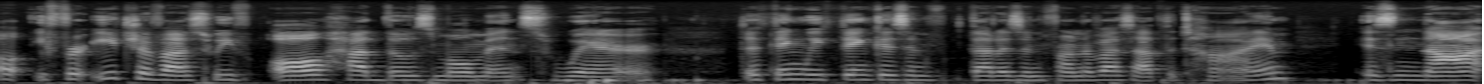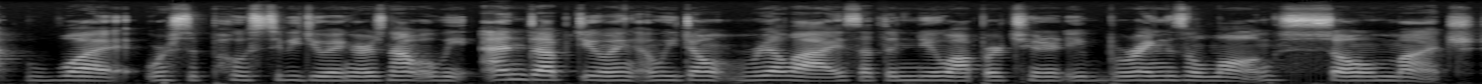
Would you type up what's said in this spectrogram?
uh, for each of us, we've all had those moments where the thing we think is in, that is in front of us at the time is not what we're supposed to be doing or is not what we end up doing and we don't realize that the new opportunity brings along so much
